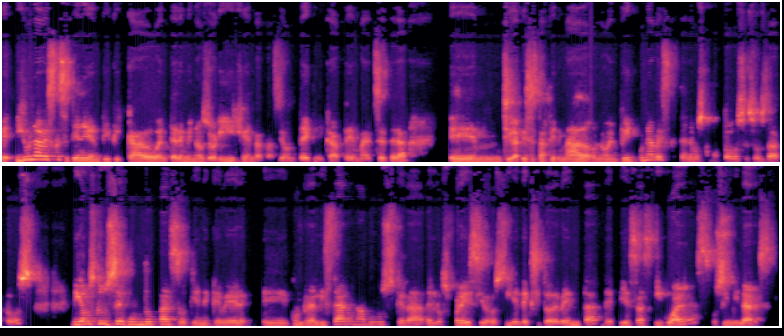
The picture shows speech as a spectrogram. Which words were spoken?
Eh, y una vez que se tiene identificado en términos de origen, datación técnica, tema, etcétera, em, si la pieza está firmada o no, en fin, una vez que tenemos como todos esos datos, Digamos que un segundo paso tiene que ver eh, con realizar una búsqueda de los precios y el éxito de venta de piezas iguales o similares.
